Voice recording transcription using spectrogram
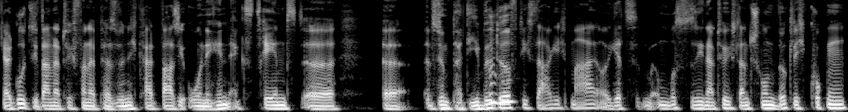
Ja gut, sie war natürlich von der Persönlichkeit, war sie ohnehin extremst äh, äh, sympathiebedürftig, sage ich mal. Und jetzt musste sie natürlich dann schon wirklich gucken,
